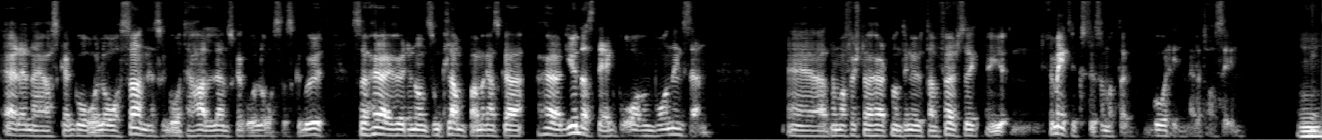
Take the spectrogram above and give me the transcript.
är det när jag ska gå och låsa, när jag ska gå till hallen, ska gå och låsa, ska gå ut. Så hör jag hur det är någon som klampar med ganska högljudda steg på ovanvåning sen. Eh, när man först har hört någonting utanför. Så det, för mig tycks det som att det går in eller tar sig in. Mm.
